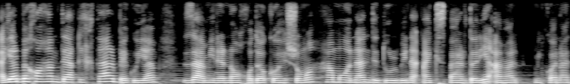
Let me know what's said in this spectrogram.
اگر بخواهم دقیق تر بگویم زمیر ناخداگاه شما همانند دوربین عکس برداری عمل می کند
